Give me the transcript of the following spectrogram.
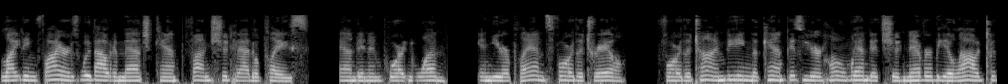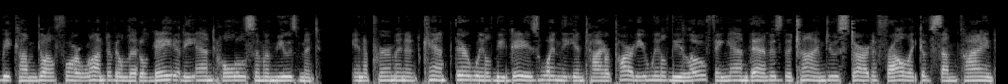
Lighting fires without a match camp fun should have a place. And an important one in your plans for the trail. For the time being the camp is your home and it should never be allowed to become dull for want of a little gaiety and wholesome amusement. In a permanent camp there will be days when the entire party will be loafing and then is the time to start a frolic of some kind.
